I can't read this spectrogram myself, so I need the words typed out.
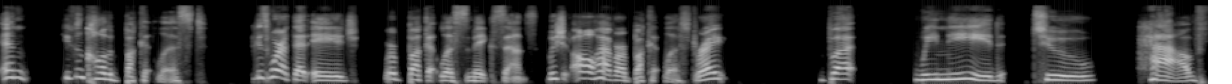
And you can call it a bucket list because we're at that age where bucket lists make sense. We should all have our bucket list, right? But we need to have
